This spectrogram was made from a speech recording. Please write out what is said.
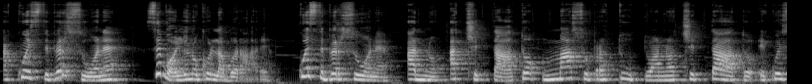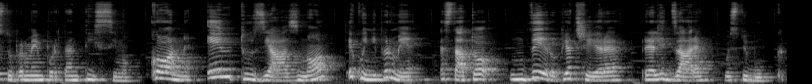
a queste persone se vogliono collaborare. Queste persone hanno accettato, ma soprattutto hanno accettato, e questo per me è importantissimo, con entusiasmo e quindi per me è stato un vero piacere realizzare questo ebook.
